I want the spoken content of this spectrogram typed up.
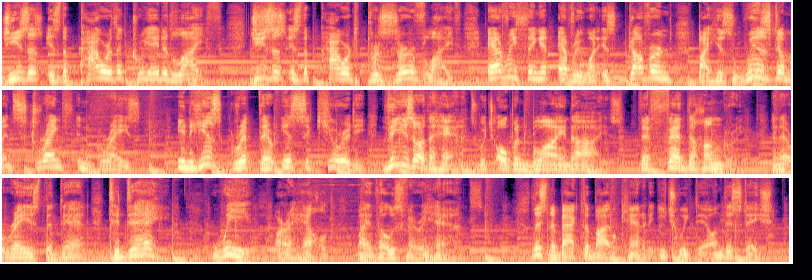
Jesus is the power that created life. Jesus is the power to preserve life. Everything and everyone is governed by his wisdom and strength and grace. In his grip, there is security. These are the hands which opened blind eyes, that fed the hungry, and that raised the dead. Today, we are held by those very hands. Listen to Back to the Bible Canada each weekday on this station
